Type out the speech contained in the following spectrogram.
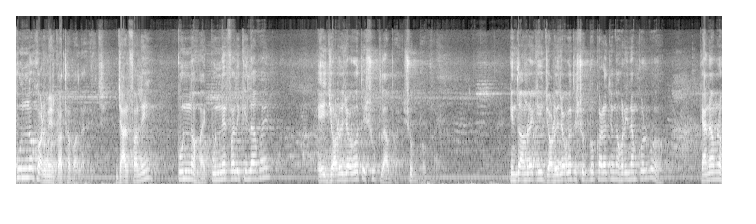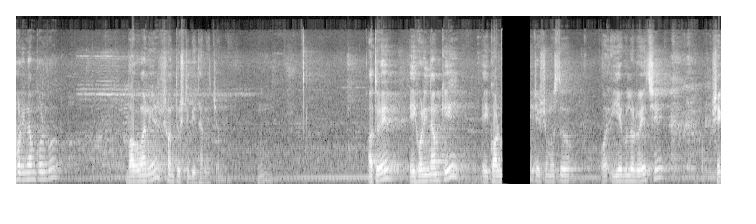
পুণ্য কর্মের কথা বলা হয়েছে। যার ফলে পুণ্য হয়। পুণ্যের ফলে কী লাভ হয়? এই জড়জগতে সুখ লাভ হয় সুখভোগ হয়। কিন্তু আমরা কি জড়জগতে সুখভোগ করার জন্য হরিনাম করব? কেন আমরা হরিনাম করব? ভগবানের সন্তুষ্টি বিধানের জন্য। অতএব এই হরিনামকে, এই কর্ম যে সমস্ত ইয়েগুলো রয়েছে সে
